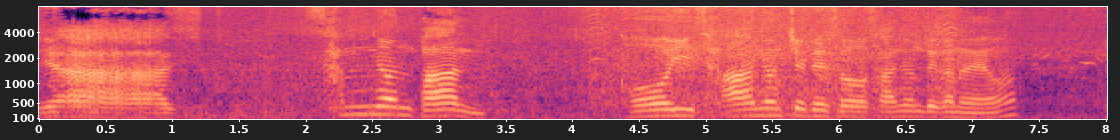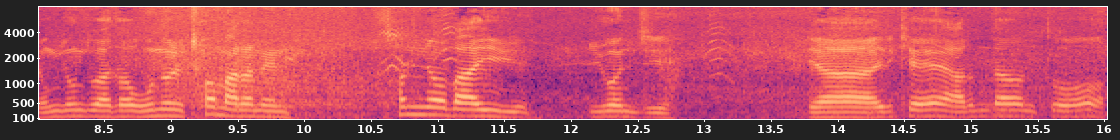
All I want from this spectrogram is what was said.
이야, 3년 반, 거의 4년째 돼서 4년 돼 가네요. 영종도 와서 오늘 처음 알아낸 선녀바위 유- 유원지. 이야, 이렇게 아름다운 또,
